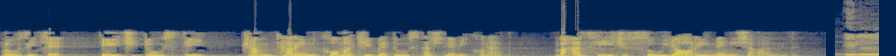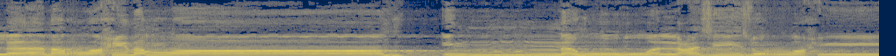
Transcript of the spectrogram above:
روزی که هیچ دوستی کمترین کمکی به دوستش نمی کند و از هیچ سویاری نمی شوند. الا من رحم الله انه هو العزیز الرحیم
